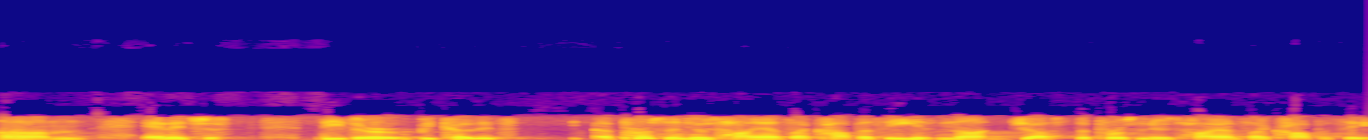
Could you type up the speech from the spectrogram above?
um, and it's just these are because it's a person who's high on psychopathy is not just the person who's high on psychopathy.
